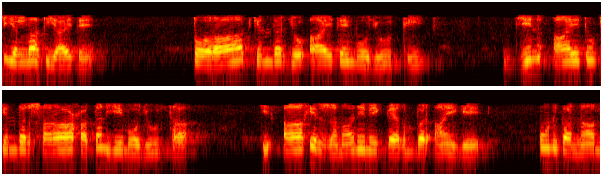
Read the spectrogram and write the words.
سی اللہ کی آیتیں تورات کے اندر جو آیتیں موجود تھی جن آیتوں کے اندر سراحتاً یہ موجود تھا کہ آخر زمانے میں ایک پیغمبر آئیں گے، ان کا نام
